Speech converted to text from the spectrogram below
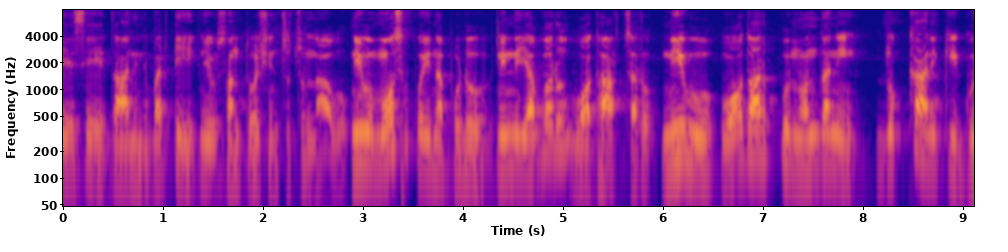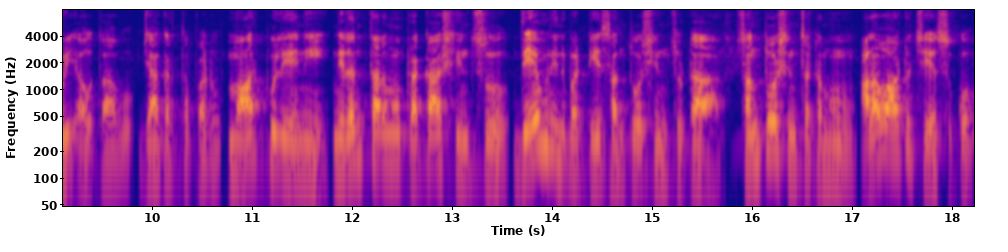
చేసే దానిని బట్టి నీవు సంతోషించుచున్నావు. నీవు మోసపోయినప్పుడు నిన్ను ఎవ్వరూ ఓదార్చరు. నీవు ఓదార్పు నొందని దుఃఖానికి గురి అవుతావు. జాగ్రత్త పడు. మార్పు లేని నిరంతరము ప్రకాశించు. దేవునిని బట్టి సంతోష సంతోషించుట సంతోషించటము అలవాటు చేసుకో.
